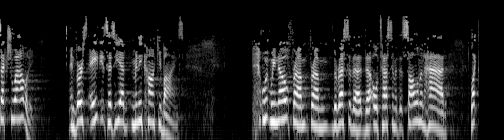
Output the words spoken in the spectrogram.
sexuality. In verse 8, it says he had many concubines. We know from, from the rest of the, the Old Testament that Solomon had like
